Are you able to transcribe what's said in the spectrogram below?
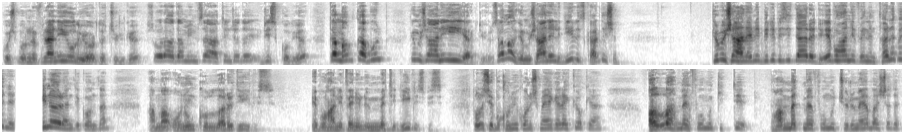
Kuşburnu falan iyi oluyor orada çünkü. Sonra adam imza atınca da risk oluyor. Tamam kabul. Gümüşhane iyi yer diyoruz. Ama Gümüşhaneli değiliz kardeşim. Gümüşhaneli biri bizi idare ediyor. Ebu Hanife'nin talebeleri yine öğrendik ondan. Ama onun kulları değiliz. Ebu Hanife'nin ümmeti değiliz biz. Dolayısıyla bu konuyu konuşmaya gerek yok ya. Allah mefhumu gitti. Muhammed mefhumu çürümeye başladı.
